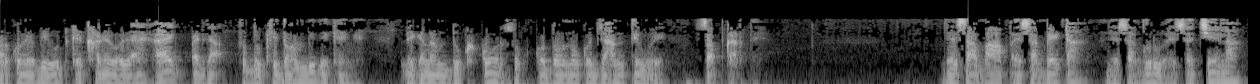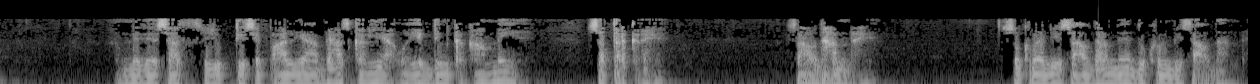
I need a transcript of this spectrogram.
और कोई अभी उठ के खड़े हो जाए है बैठ जा। तो दुखी तो हम भी दिखेंगे। लेकिन हम दुख को और सुख को दोनों को जानते हुए सब करते जैसा बाप, ऐसा बेटा, जैसा गुरु, ऐसा चेला। हमने जैसा युक्ति से पा लिया, अभ्यास कर लिया, वो एक दिन का काम नहीं है। सतर्क रहे, सावधान रहे। सुख में भी सावधान रहे दुख में भी सावधान रहे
